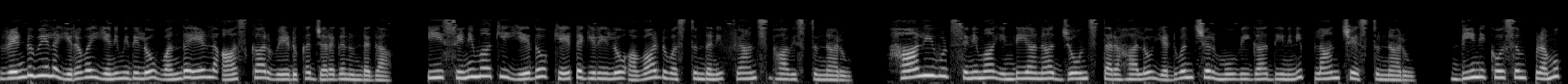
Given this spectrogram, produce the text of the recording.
రెండువేల ఇరవై ఎనిమిదిలో వంద ఏళ్ళ ఆస్కార్ వేడుక జరగనుండగా ఈ సినిమాకి ఏదో కేటగిరీలో అవార్డు వస్తుందని ఫ్యాన్స్ భావిస్తున్నారు. హాలీవుడ్ సినిమా ఇండియానా జోన్స్ తరహాలో అడ్వెంచర్ మూవీగా దీనిని ప్లాన్ చేస్తున్నారు. దీనికోసం ప్రముఖ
